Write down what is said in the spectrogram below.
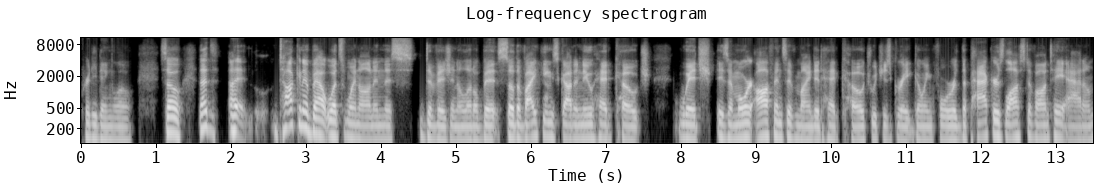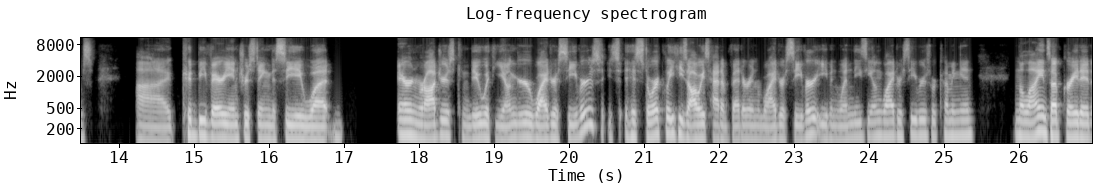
Pretty dang low. So that's uh, talking about what's went on in this division a little bit. So the Vikings got a new head coach, which is a more offensive minded head coach, which is great going forward. The Packers lost Davante Adams. Uh, could be very interesting to see what Aaron Rodgers can do with younger wide receivers. Historically, he's always had a veteran wide receiver, even when these young wide receivers were coming in. And the Lions upgraded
